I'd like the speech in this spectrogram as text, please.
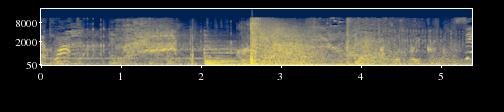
À droite Pas trop de.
